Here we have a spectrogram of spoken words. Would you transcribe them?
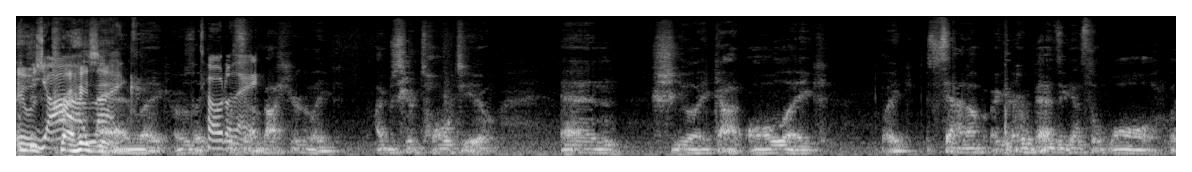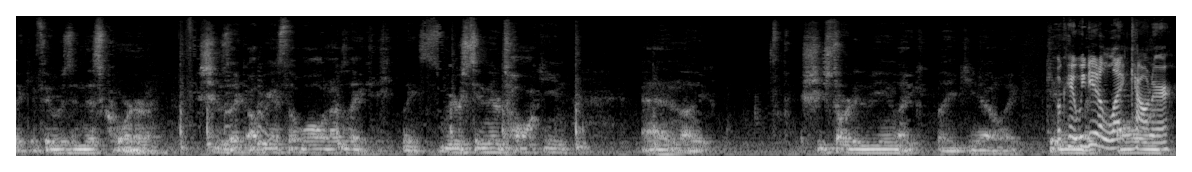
It was Yeah, crazy. like- and like I was like, Totally. "Listen, I'm not here to like, I'm just here to talk to you. And she like got all like, like sat up. Like, her bed's against the wall. Like if it was in this corner, she was like up against the wall, and I was like, like we were sitting there talking, and like she started being like, like you know, like. Okay, we need a light all, counter.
